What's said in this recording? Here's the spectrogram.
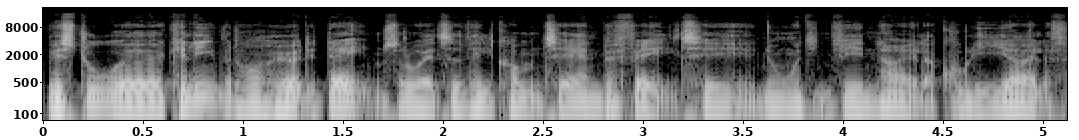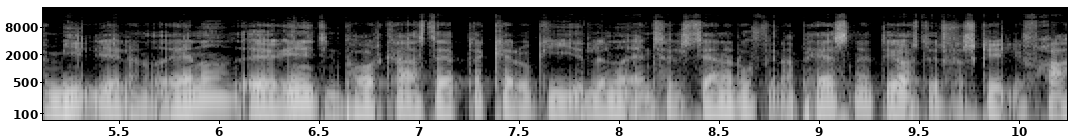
Hvis du kan lide, hvad du har hørt i dag, så er du altid velkommen til at anbefale til nogle af dine venner, eller kolleger, eller familie, eller noget andet. Inde i din podcast-app, der kan du give et eller andet antal stjerner, du finder passende. Det er også lidt forskelligt fra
